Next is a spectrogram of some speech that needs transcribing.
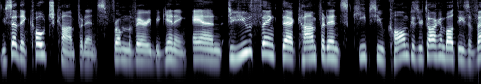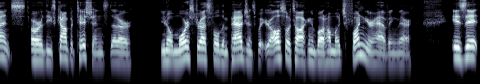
you said they coach confidence from the very beginning. And do you think that confidence keeps you calm? Because you're talking about these events or these competitions that are, you know, more stressful than pageants, but you're also talking about how much fun you're having there. Is it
